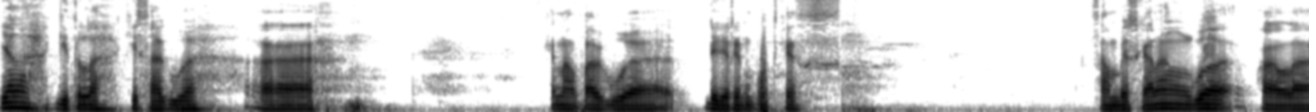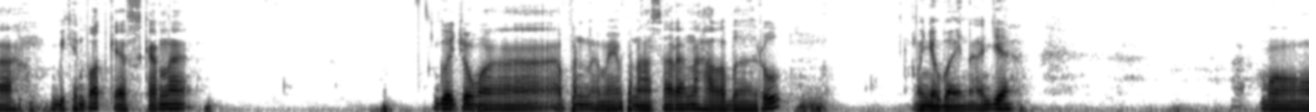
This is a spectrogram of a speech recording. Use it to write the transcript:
Ya lah gitulah kisah gue uh, kenapa gue dengerin podcast? Sampai sekarang gue malah bikin podcast karena gue cuma apa namanya penasaran hal baru. Mau nyobain aja. Mau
